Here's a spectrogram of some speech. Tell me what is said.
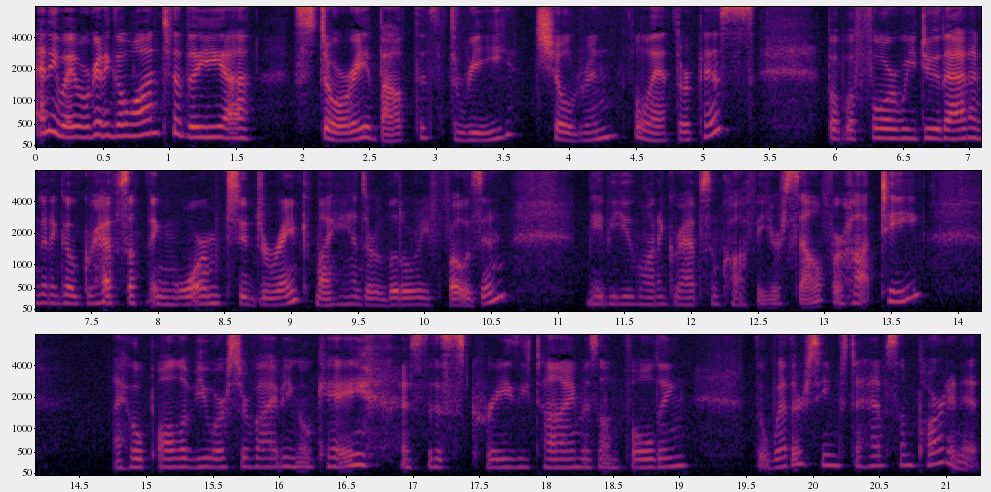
Anyway, we're going to go on to the uh, story about the three children philanthropists. But before we do that, I'm going to go grab something warm to drink. My hands are literally frozen. Maybe you want to grab some coffee yourself or hot tea. I hope all of you are surviving okay as this crazy time is unfolding. The weather seems to have some part in it.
